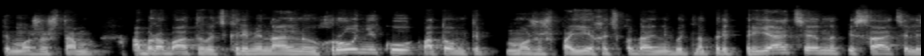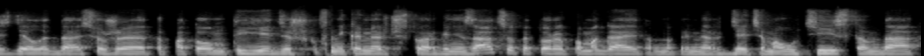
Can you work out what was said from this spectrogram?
ты можешь там обрабатывать криминальную хронику, потом ты можешь поехать куда-нибудь на предприятие написать или сделать да, сюжет, потом ты едешь в некоммерческую организацию, которая помогает, там, например, детям-аутистам, да,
